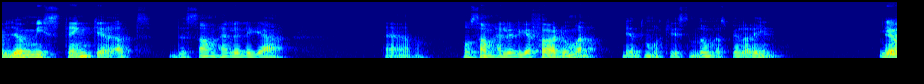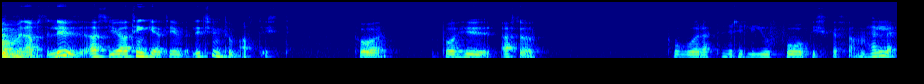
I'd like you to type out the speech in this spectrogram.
jag misstänker att det samhälleliga eh, de samhälleliga fördomarna gentemot kristendomen spelar in. Ja men absolut. Alltså jag tänker att det är väldigt symptomatiskt. På, på hur, alltså. På vårt religiofobiska samhälle.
